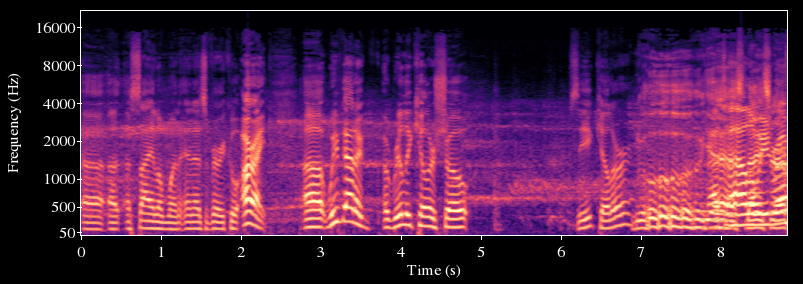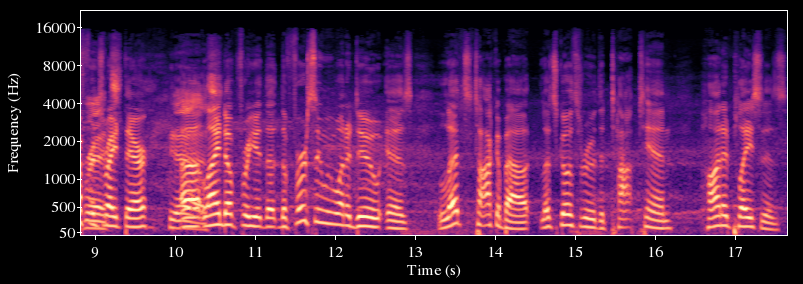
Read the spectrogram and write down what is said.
uh, uh, Asylum one, and that's very cool. All right, uh, we've got a, a really killer show. See, killer. Ooh, That's a Halloween nice reference. right there, uh, lined up for you. The the first thing we want to do is let's talk about. Let's go through the top ten haunted places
